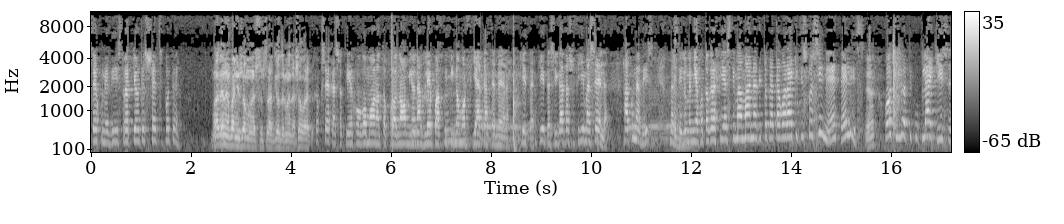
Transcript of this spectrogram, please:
Σε έχουν δει οι στρατιώτες σου έτσι ποτέ; Μα δεν εμφανιζόμουν στους στρατιώτες με τα σόβρα. Το ξέχασα ότι έχω εγώ μόνο το προνόμιο να βλέπω αυτή την ομορφιά κάθε μέρα. Κοίτα, κοίτα, σιγά θα σου φύγει η μασέλα. Άκου να δεις, να στείλουμε μια φωτογραφία στη μαμά να δει το πεταγοράκι της πως είναι, ε, θέλεις; Ε; Όχι, λέω τι κουκλάκι είσαι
